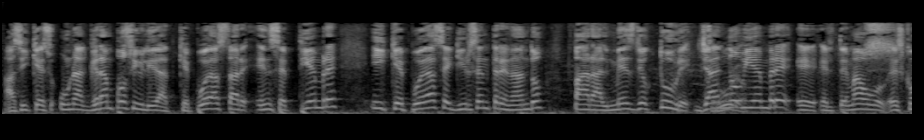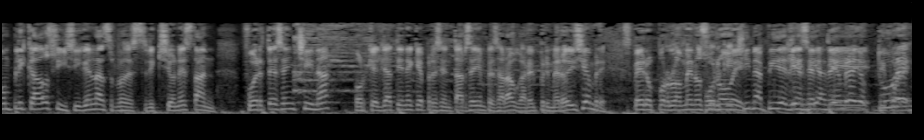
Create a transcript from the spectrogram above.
así que es una gran posibilidad que pueda estar en septiembre y que pueda seguirse entrenando para el mes de octubre. Ya en noviembre eh, el tema es complicado si siguen las restricciones tan fuertes en China, porque él ya tiene que presentarse y empezar a jugar el primero de diciembre, pero por lo menos Porque uno ve China pide que en 10 días septiembre de- y octubre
